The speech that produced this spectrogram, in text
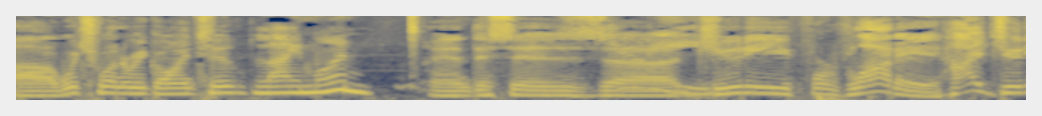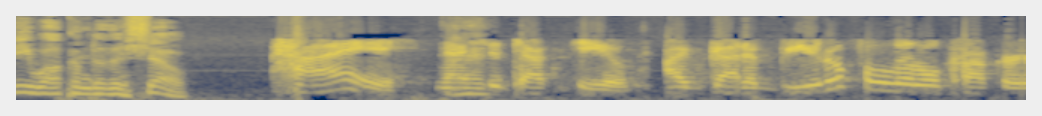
Uh, which one are we going to? Line one. And this is uh, Judy. Judy for Vladae. Hi, Judy. Welcome to the show. Hi, nice to talk to you. I've got a beautiful little cocker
